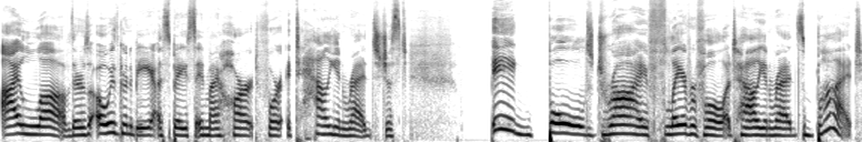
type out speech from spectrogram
I love, there's always going to be a space in my heart for Italian reds, just big, bold, dry, flavorful Italian reds. But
